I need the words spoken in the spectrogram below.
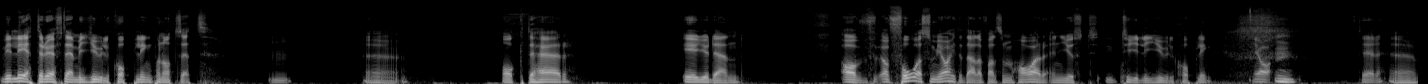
vi letar ju efter det här med julkoppling på något sätt. Mm. Eh, och det här är ju den av, av få som jag har hittat i alla fall som har en just tydlig julkoppling. Ja, Mm. det är det.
